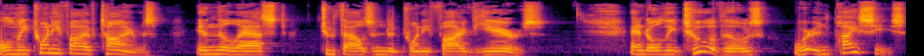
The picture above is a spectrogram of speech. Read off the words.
only 25 times in the last 2025 years. And only two of those were in Pisces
